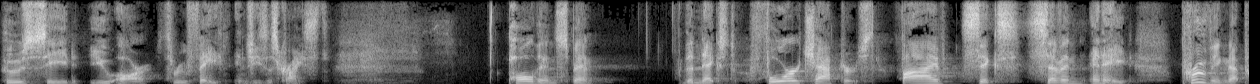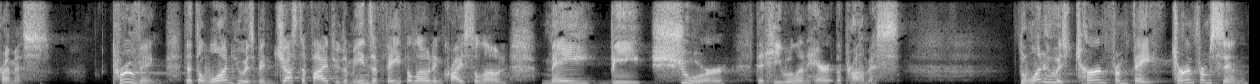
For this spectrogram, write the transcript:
whose seed you are through faith in Jesus Christ. Paul then spent the next four chapters, five, six, seven, and eight, proving that premise proving that the one who has been justified through the means of faith alone in Christ alone may be sure that he will inherit the promise. The one who has turned from faith, turned from sin,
